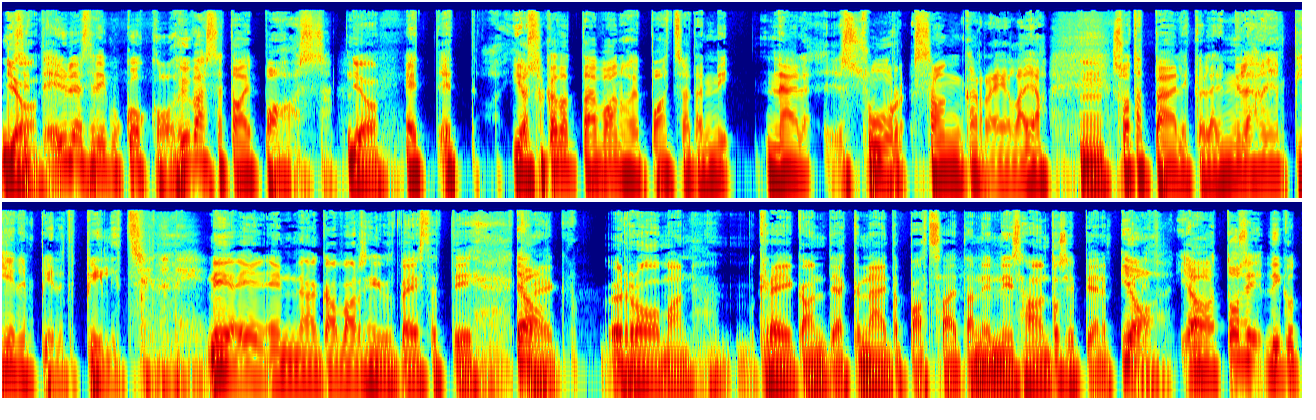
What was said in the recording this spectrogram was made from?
Joo. Sitten yleensä niinku koko, hyvässä tai pahassa. Joo. Et, et, jos sä katsot vanhoja patsaita, niin näillä suursankareilla ja mm. sotapäälliköillä, niin niillä on ihan pienen pienet pilit siinä. Niin, niin en, en aikaan varsinkin kun veistettiin Kreik, Rooman, Kreikan, tiedätkö, näitä patsaita, niin niissä on tosi pieni pieni. Joo, joo tosi, niin kuin,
